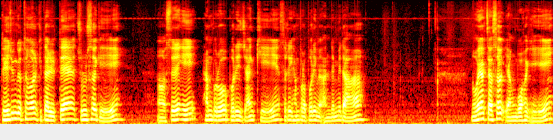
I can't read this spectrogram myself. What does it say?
대중교통을 기다릴 때 줄서기, 어, 쓰레기 함부로 버리지 않기, 쓰레기 함부로 버리면 안 됩니다. 노약자석 양보하기,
